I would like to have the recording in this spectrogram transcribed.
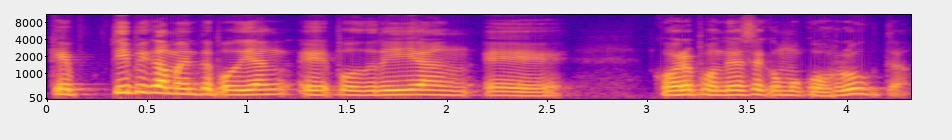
que típicamente podían, eh, podrían eh, corresponderse como corruptas.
